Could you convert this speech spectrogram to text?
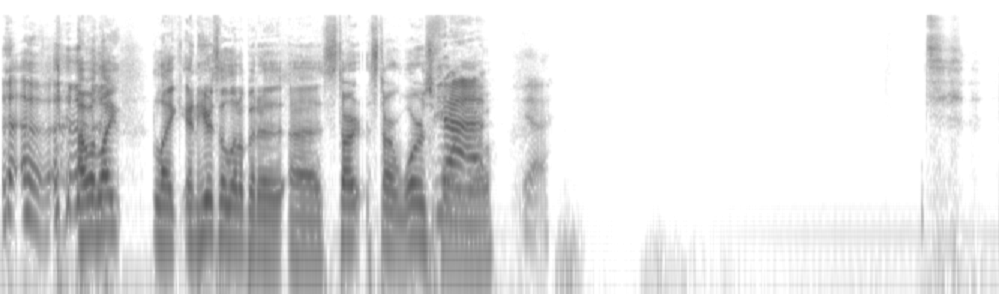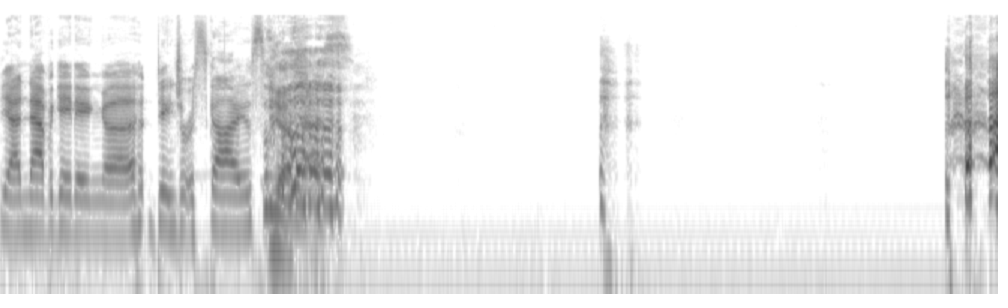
I would like like, and here's a little bit of uh, Star Star Wars for yeah. you yeah. Yeah, navigating uh, dangerous skies. Yeah. Yes.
